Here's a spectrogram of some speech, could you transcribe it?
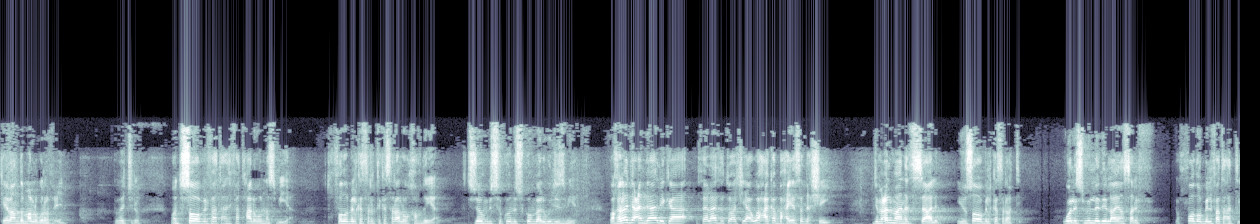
Keebaan dama lagu rafcin. Ma jiro. Wantusawa bilfatxati fatxa lagu nasbiya fadu bikasrati kasra lagu khafdiya tisum bisukuuni sukuun baa lagu jismiya wakharaja can dalika alaaatu ashyaa waxaa ka baxaya saddex shay jamculmaanat saalim yunsabu bilkasrati walismu aladii laa yansarif yukfadu bilfatxati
